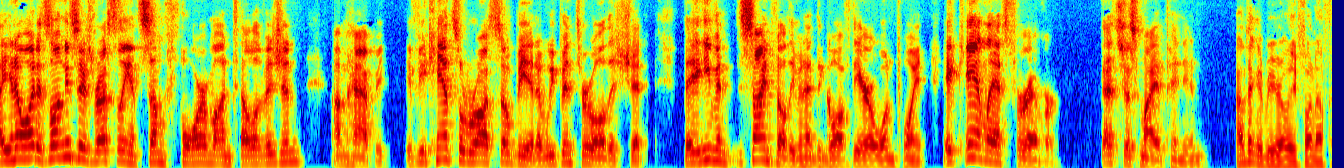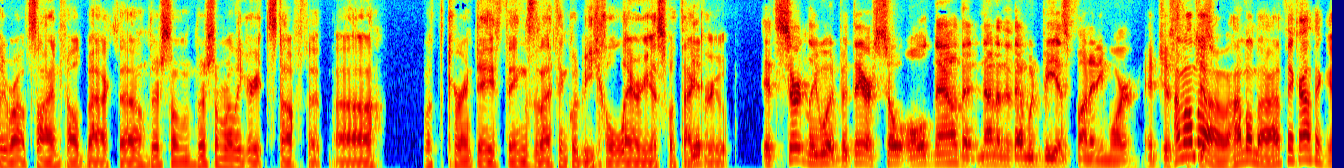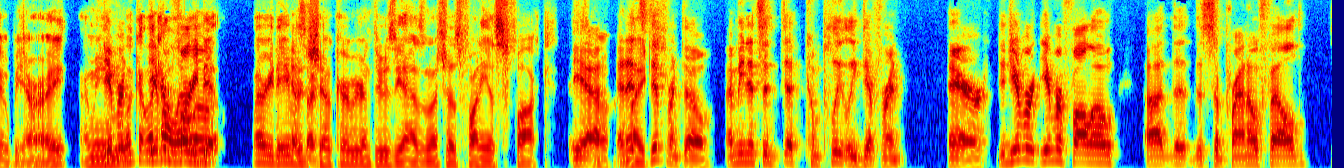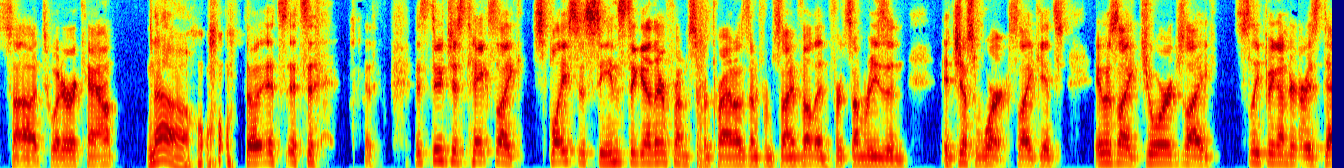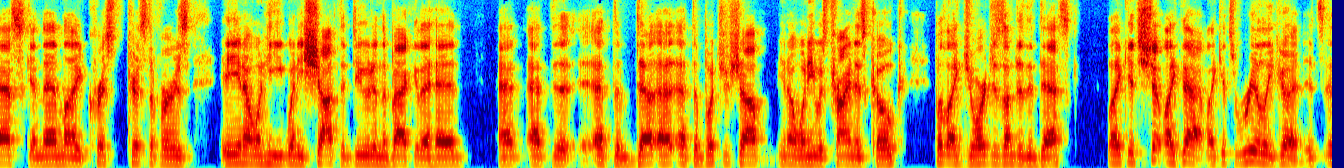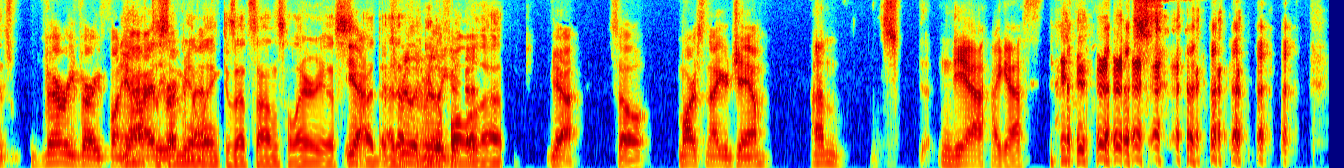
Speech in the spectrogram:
you know what? As long as there's wrestling in some form on television, I'm happy. If you cancel Raw, so be it. We've been through all this shit. They even Seinfeld even had to go off the air at one point. It can't last forever. That's just my opinion. I think it'd be really fun if they brought Seinfeld back though. There's some there's some really great stuff that uh with current day things that I think would be hilarious with that It- group. It certainly would, but they are so old now that none of them would be as fun anymore. It just I don't just- know. I don't know. I think I think it would be all right. I mean, ever- look at look how Larry follow- da- Larry David's sorry. show Curb Your Enthusiasm. That show's funny as fuck. Yeah, So, and it's different though. I mean, it's a, a completely different air. Did you ever you ever follow uh, the the Soprano Feld uh, Twitter account? No, So it's it's a, this dude just takes like splices scenes together from Sopranos and from Seinfeld, and for some reason it just works. Like it's it was like George like sleeping under his desk, and then like Chris Christopher's you know when he when he shot the dude in the back of the head at at the at the de- at the butcher shop, you know when he was trying his coke, but like George is under the desk. Like it's shit like that. Like it's really good. It's it's very very funny. you I have to highly send me a link because that sounds hilarious. Yeah, I, I definitely really, need to follow good. that. Yeah. So Mars, not your jam. Um, yeah, I guess.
